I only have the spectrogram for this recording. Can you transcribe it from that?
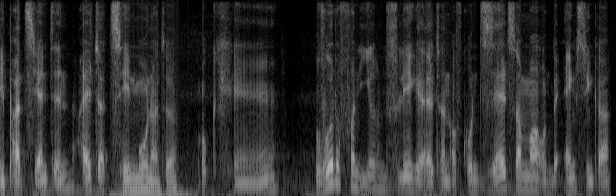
Die Patientin, Alter 10 Monate, okay, wurde von ihren Pflegeeltern aufgrund seltsamer und beängstigender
